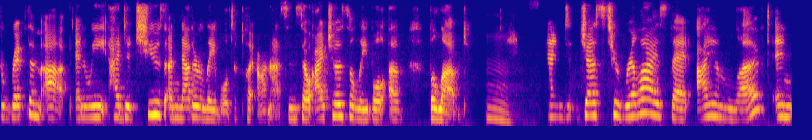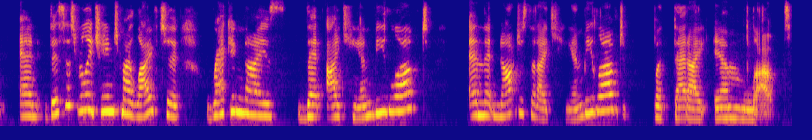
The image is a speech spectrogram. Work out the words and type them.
to rip them up and we had to choose another label to put on us and so i chose the label of beloved mm. and just to realize that i am loved and and this has really changed my life to recognize that I can be loved and that not just that I can be loved, but that I am loved.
